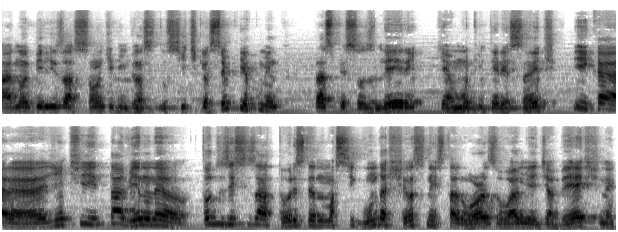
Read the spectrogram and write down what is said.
a novelização de Vingança do Sith, que eu sempre recomendo para as pessoas lerem, que é muito interessante. E, cara, a gente tá vendo, né, todos esses atores tendo uma segunda chance na Star Wars, o Amy Diabest, né,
